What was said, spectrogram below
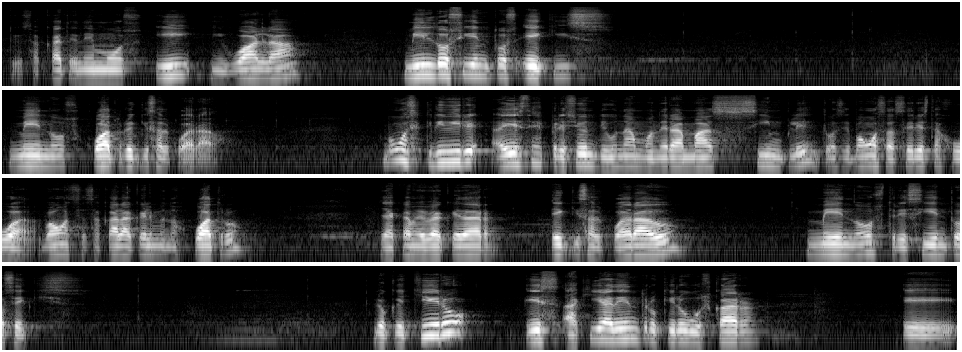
Entonces acá tenemos I igual a 1200X menos 4X al cuadrado. Vamos a escribir a esta expresión de una manera más simple. Entonces vamos a hacer esta jugada. Vamos a sacar acá el menos 4. Y acá me va a quedar x al cuadrado menos 300x. Lo que quiero es, aquí adentro quiero buscar eh,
